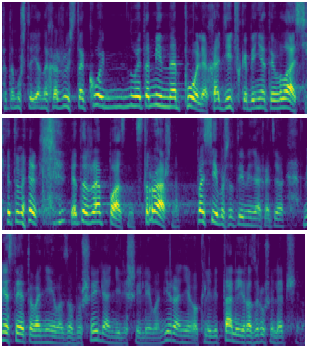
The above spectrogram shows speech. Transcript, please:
потому что я нахожусь в такой, ну это минное поле, ходить в кабинеты власти, это, это же опасно, страшно. Спасибо, что ты меня, хотя вместо этого они его задушили, они лишили его мира, они его клеветали и разрушили общину.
